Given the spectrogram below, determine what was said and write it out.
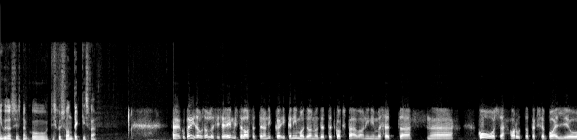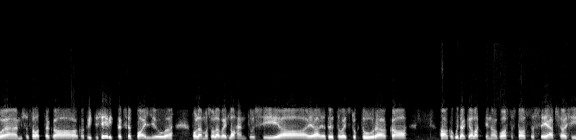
ja kuidas siis nagu diskussioon tekkis või? Äh, kui päris aus olla, siis eelmistel aastatel on ikka, ikka niimoodi olnud, et, et kaks päeva on inimesed äh, koos, arutatakse palju, mis seal salata, ka, ka kritiseeritakse palju olemasolevaid lahendusi ja, ja, ja töötavaid struktuure, aga aga kuidagi alati nagu aastast aastasse jääb see asi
